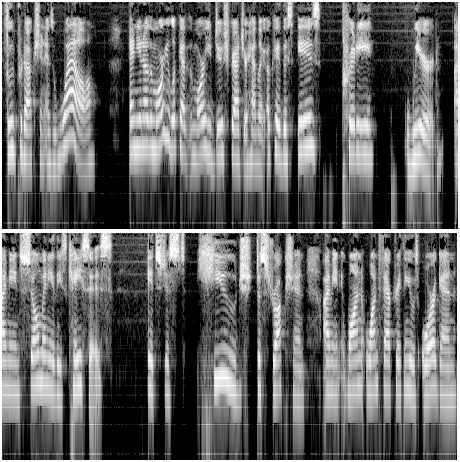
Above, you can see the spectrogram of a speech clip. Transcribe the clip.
food production as well. And you know, the more you look at it, the more you do scratch your head like, okay, this is pretty weird. I mean, so many of these cases, it's just huge destruction. I mean, one, one factory, I think it was Oregon,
